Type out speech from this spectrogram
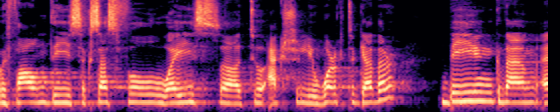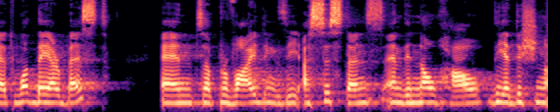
We found the successful ways uh, to actually work together, being them at what they are best and uh, providing the assistance and the know-how, the additional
